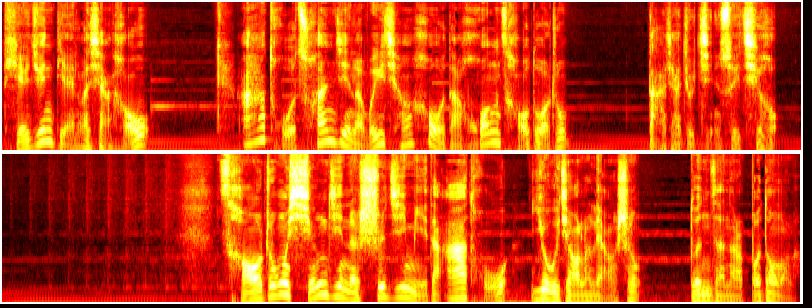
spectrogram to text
铁军点了下头，阿土窜进了围墙后的荒草垛中，大家就紧随其后。草中行进了十几米的阿土又叫了两声，蹲在那儿不动了。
